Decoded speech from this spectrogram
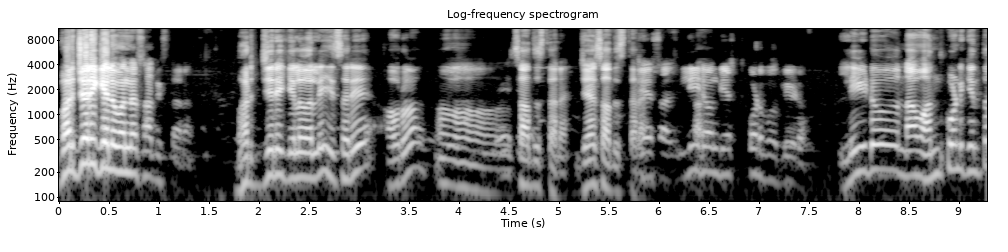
ಭರ್ಜರಿ ಗೆಲುವನ್ನ ಸಾಧಿಸ್ತಾರ? ಭರ್ಜರಿ ಗೆಲುವಲ್ಲಿ ಈ ಸರಿ ಅವರು ಸಾಧಿಸ್ತಾರೆ ಜಯ ಸಾಧಿಸ್ತಾರೆ. ಲೀಡ್ ಒಂದು ಎಷ್ಟು ಕೊಡ್ಬೋದು ಲೀಡ್ ಲೀಡು ನಾವು ಅಂದ್ಕೊಂಡ್ಗಿಂತ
